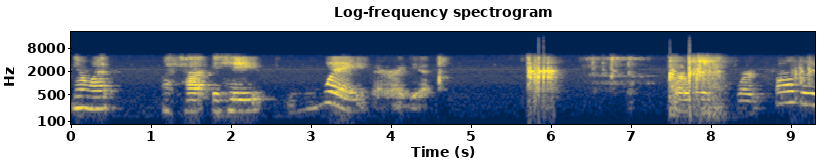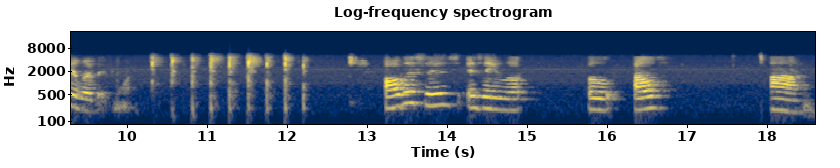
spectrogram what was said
You know what? I had a way better idea. So we're probably a little bit more. All this is is a look oh, elf um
